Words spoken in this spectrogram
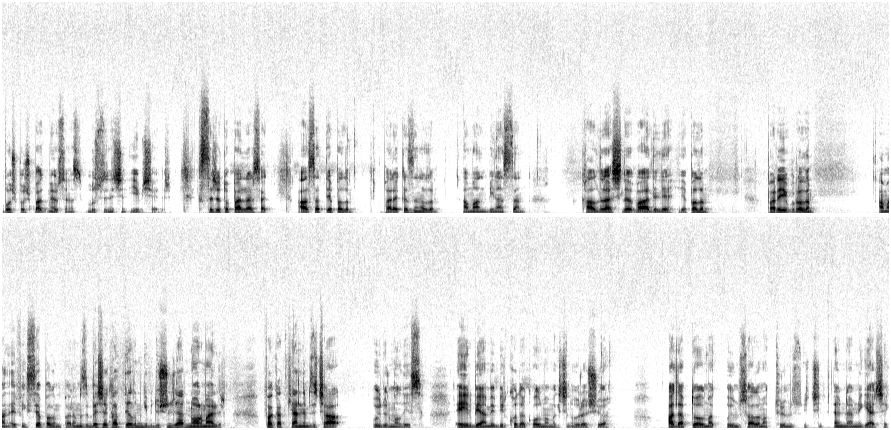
boş boş bakmıyorsanız bu sizin için iyi bir şeydir. Kısaca toparlarsak alsat yapalım, para kazanalım, aman binastan kaldıraçlı vadeli yapalım, parayı vuralım, aman FX yapalım, paramızı 5'e katlayalım gibi düşünceler normaldir. Fakat kendimizi çağa uydurmalıyız. Airbnb bir Kodak olmamak için uğraşıyor. Adapte olmak, uyum sağlamak türümüz için en önemli gerçek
